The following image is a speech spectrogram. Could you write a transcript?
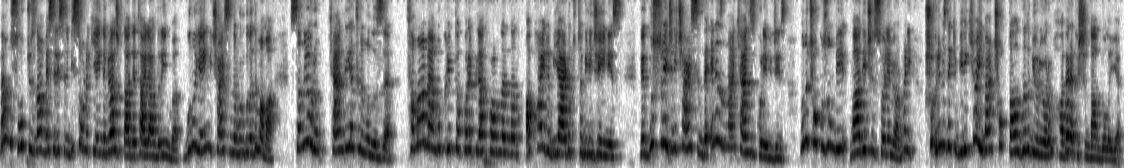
ben bu soğuk cüzdan meselesini bir sonraki yayında birazcık daha detaylandırayım mı? Bunu yayın içerisinde vurguladım ama sanıyorum kendi yatırımınızı tamamen bu kripto para platformlarından apayrı bir yerde tutabileceğiniz, ve bu sürecin içerisinde en azından kendinizi koruyabileceğiniz. Bunu çok uzun bir vade için söylemiyorum. Hani şu önümüzdeki bir iki ayı ben çok dalgalı görüyorum haber akışından dolayı.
